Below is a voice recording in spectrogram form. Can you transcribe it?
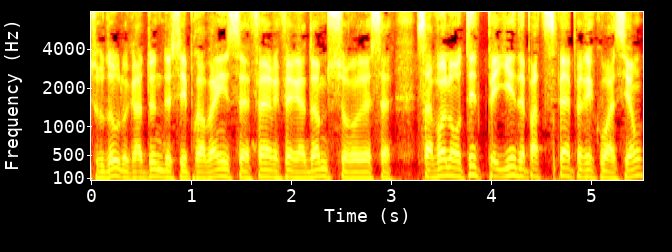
Trudeau, là, quand une de ses provinces fait un référendum sur euh, sa, volonté de payer, de participer à la péréquation.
